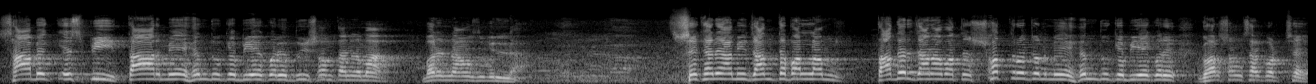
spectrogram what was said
সাবেক এসপি, তার মেয়ে হিন্দুকে বিয়ে করে দুই সন্তানের মা। বলেন, নাউজুবিল্লাহ। সেখানে আমি জানতে পারলাম, তাদের জানা মতে সতেরো জন মেয়ে হিন্দুকে বিয়ে করে ঘর সংসার করছে।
